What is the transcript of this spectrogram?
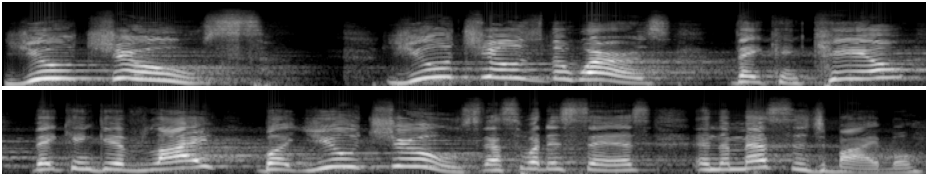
You choose. You choose the words. They can kill, they can give life, but you choose. That's what it says in the Message Bible.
